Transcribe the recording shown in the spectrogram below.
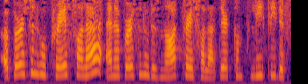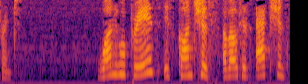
a person who prays salah and a person who does not pray salah, they're completely different. One who prays is conscious about his actions,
